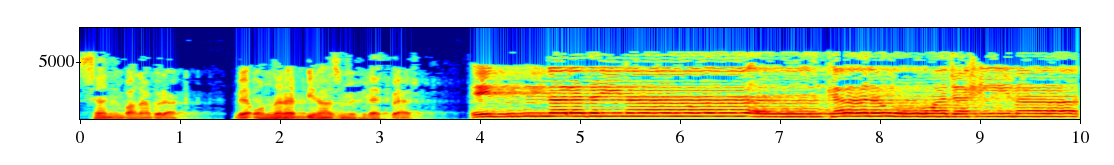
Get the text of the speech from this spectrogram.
sen bana bırak ve onlara biraz mühlet ver. İnne ledeyna enkâlen ve cehîmâ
